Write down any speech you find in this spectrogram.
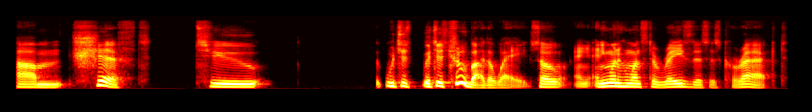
um, shift to which is which is true, by the way. So anyone who wants to raise this is correct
